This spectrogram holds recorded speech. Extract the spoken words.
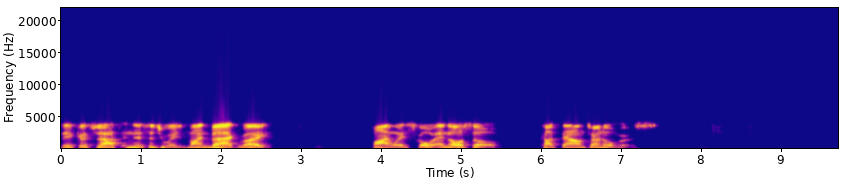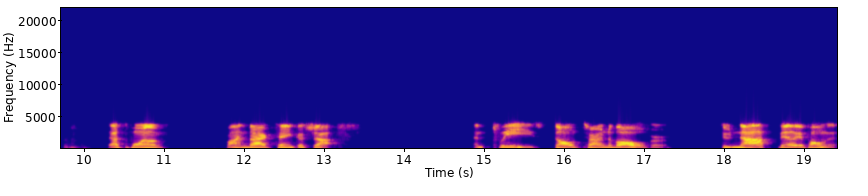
Take good shots in this situation, mind back, right? Find ways to score and also cut down turnovers. That's the point of taking good shots. And please don't turn the ball over. Do not bail your opponent.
